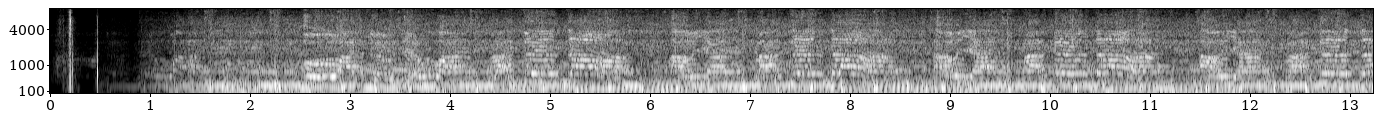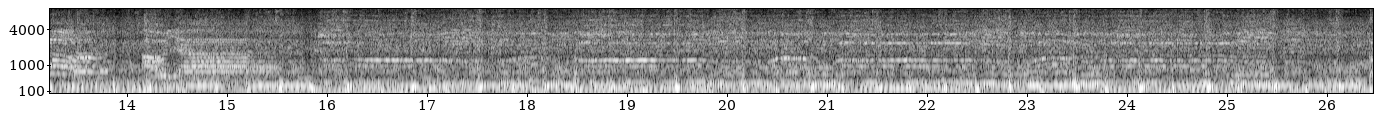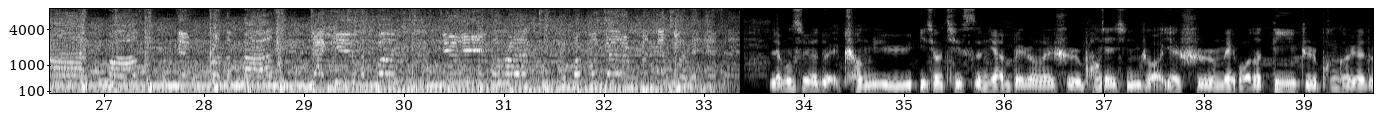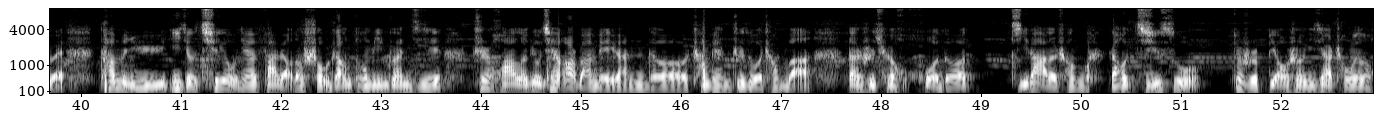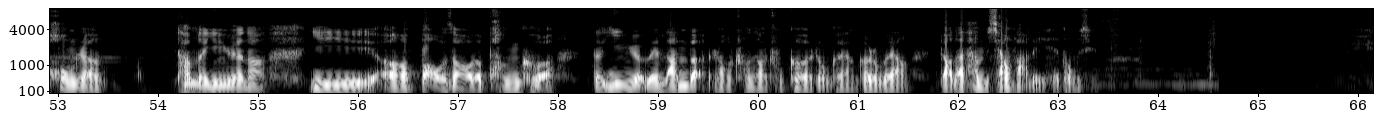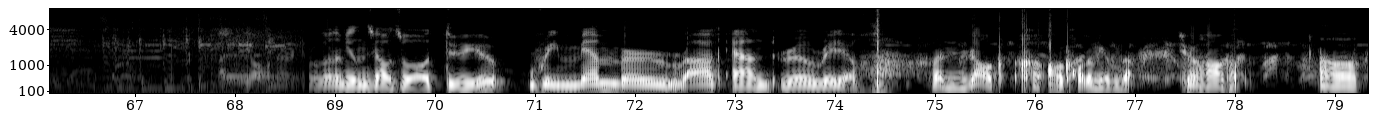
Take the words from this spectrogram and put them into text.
雷蒙斯乐队成立于1974年，被认为是朋先行者，也是美国的第一支朋克乐队。他们于1976年发表的首张同名专辑，只花了6200美元的唱片制作成本，但是却获得极大的成功，然后急速就是飙升，一下成为了红人。他们的音乐呢，以呃暴躁的朋克的音乐为蓝本，然后创造出各种各样、各种各样表达他们想法的一些东西。这首歌的名字叫做《Do You Remember Rock and Roll Radio》，很绕、很拗口的名字，确实很拗口。嗯。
